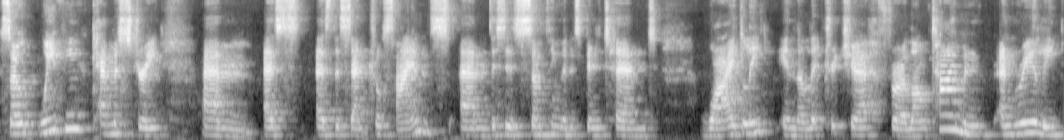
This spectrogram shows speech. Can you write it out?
So we view chemistry um, as as the central science. Um, this is something that has been termed widely in the literature for a long time, and and really,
